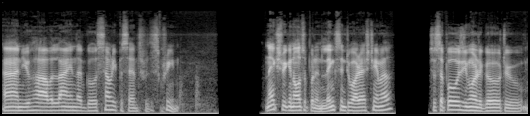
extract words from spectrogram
and you have a line that goes 70% through the screen. Next we can also put in links into our HTML. So suppose you want to go to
